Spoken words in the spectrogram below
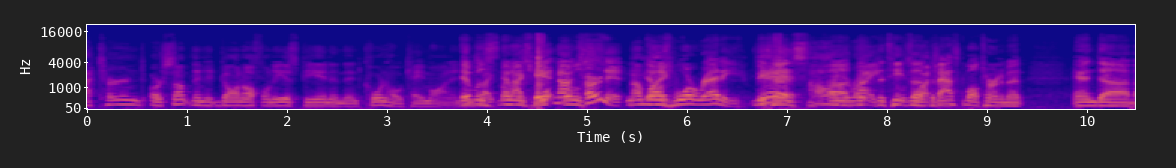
I turned or something had gone off on ESPN and then cornhole came on and It was, like, but it I can't not was- turn it and I'm it like was war ready because Yes. Oh, uh, right. the, the, te- the, the basketball tournament and uh,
